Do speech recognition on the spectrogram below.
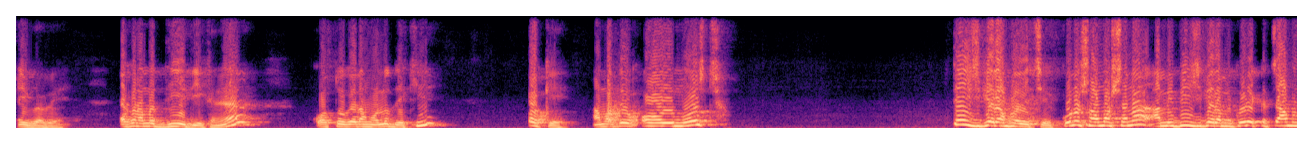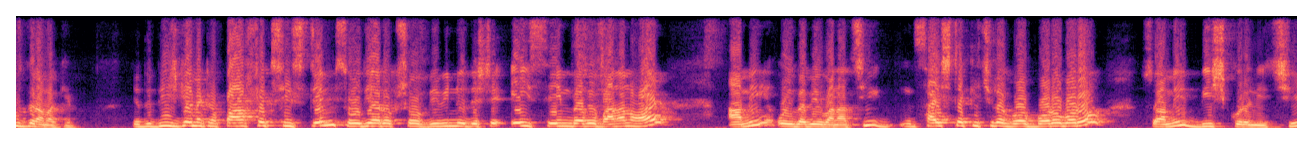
এইভাবে। এখন আমরা দিয়ে দিই এখানে হ্যাঁ? কত গ্রাম হলো দেখি? ওকে আমাদের অলমোস্ট তেইশ গ্রাম হয়েছে, কোনো সমস্যা না। আমি বিশ গ্রাম করে একটা চামচ দিলাম আমাকে যেহেতু বিশ গ্রাম একটা পারফেক্ট সিস্টেম সৌদি আরব সহ বিভিন্ন দেশে এই সেম ভাবে বানানো হয়, আমি ওইভাবেই বানাচ্ছি। সাইজটা কিছুটা বড় বড় সো আমি বিশ করে নিচ্ছি।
